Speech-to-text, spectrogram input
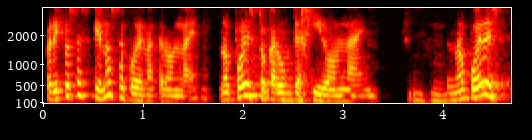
pero hay cosas que no se pueden hacer online. No puedes tocar un tejido online. No puedes,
